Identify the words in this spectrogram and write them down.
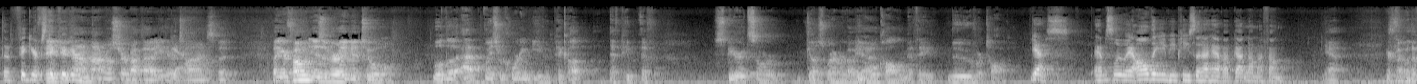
the figure the stick figure. I'm not real sure about that either Yeah. at times, but but your phone is a very good tool. Will the app voice recording even pick up if people if spirits or ghosts, whatever Oh, people yeah. will call them, if they move or talk? Yes. Absolutely. All the EVPs that I have I've gotten on my phone. Yeah. Your phone, the,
